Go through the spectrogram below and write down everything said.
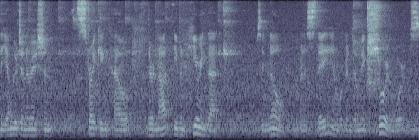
The younger generation, it's striking how they're not even hearing that. They're saying, no, we're going to stay and we're going to make sure it works.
